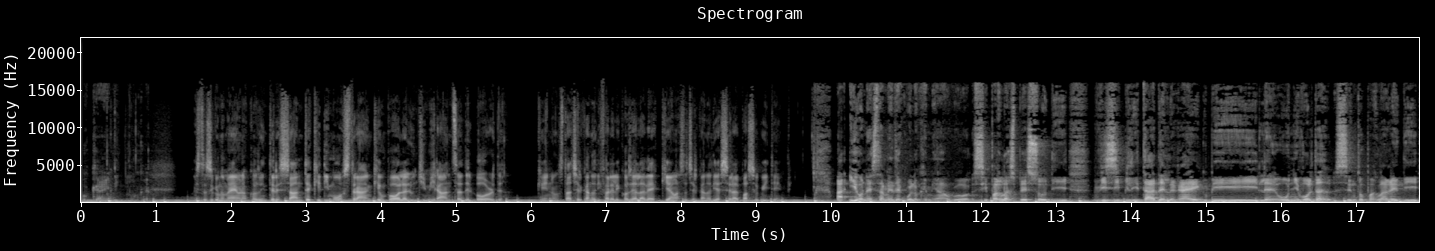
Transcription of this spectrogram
Ok. Quindi, okay. Questo secondo me è una cosa interessante che dimostra anche un po' la lungimiranza del board, che non sta cercando di fare le cose alla vecchia, ma sta cercando di essere al passo coi tempi. Ma io onestamente è quello che mi auguro. Si parla spesso di visibilità del rugby, le, ogni volta sento parlare di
